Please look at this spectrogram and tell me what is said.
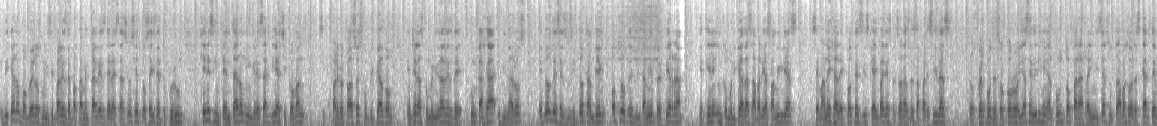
indicaron bomberos municipales departamentales de la estación 106 de Tucurú, quienes intentaron ingresar vía Chicobán. Sin embargo, el paso es complicado entre las comunidades de Cuncajá y Vinaroz, en donde se suscitó también otro deslizamiento de tierra que tiene incomunicadas a varias familias. Se maneja la hipótesis que hay varias personas desaparecidas. Los cuerpos de socorro ya se dirigen al punto para reiniciar su trabajo de rescate.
